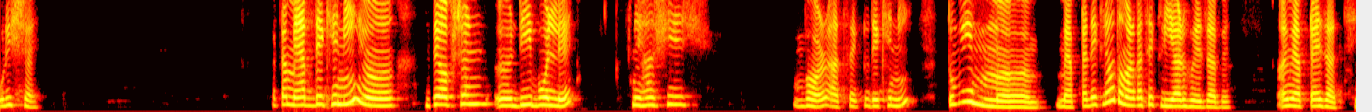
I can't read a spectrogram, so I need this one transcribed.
উড়িষ্যায়। একটা ম্যাপ দেখে নি যে অপশন ডি বললে স্নেহাশিস ভর আচ্ছা একটু দেখে নি। তুমি ম্যাপটা দেখলেও তোমার কাছে ক্লিয়ার হয়ে যাবে। আমি ম্যাপটায় যাচ্ছি।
